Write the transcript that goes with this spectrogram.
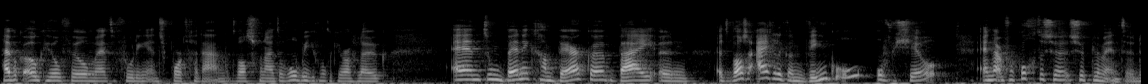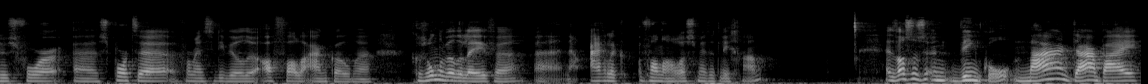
heb ik ook heel veel met voeding en sport gedaan. Dat was vanuit de hobby, vond ik heel erg leuk. En toen ben ik gaan werken bij een. Het was eigenlijk een winkel, officieel. En daar verkochten ze supplementen. Dus voor uh, sporten, voor mensen die wilden afvallen, aankomen, gezonder wilden leven. Uh, nou, eigenlijk van alles met het lichaam. Het was dus een winkel, maar daarbij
